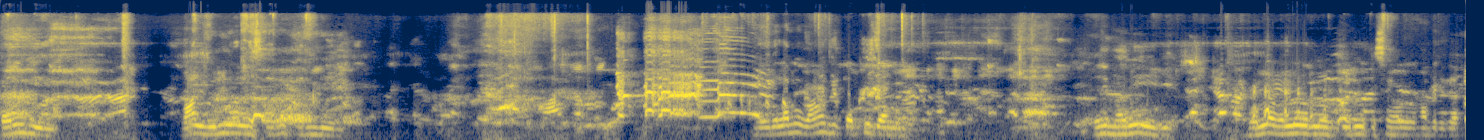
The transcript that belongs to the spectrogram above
கருங்கீரி வால் விரிவல்ல சேர்ற கருங்கீரி இது எல்லாமே வாங்கி கட்டிட்டாங்க. அதே மாதிரி வெள்ள வெள்ளூர்ல ஒரு பெரிய சேவல் வந்திருக்காங்க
